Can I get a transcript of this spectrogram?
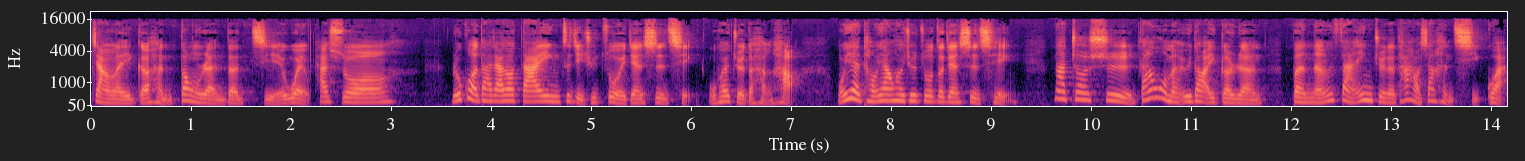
讲了一个很动人的结尾。他说：“如果大家都答应自己去做一件事情，我会觉得很好，我也同样会去做这件事情。那就是当我们遇到一个人，本能反应觉得他好像很奇怪，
